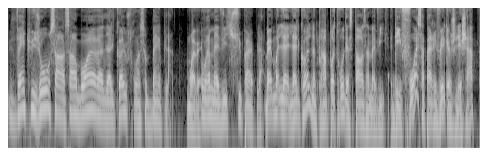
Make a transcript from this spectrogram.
28 jours sans, sans boire euh, d'alcool, je trouve ça bien plate. Moi, avec. Ma vie super plate. Ben, moi, l'alcool ne prend pas trop d'espace dans ma vie. Des fois, ça peut arriver que je l'échappe.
